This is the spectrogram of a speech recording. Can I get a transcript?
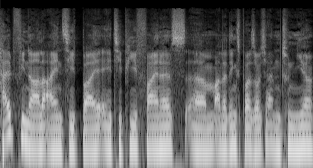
Halbfinale einzieht bei ATP Finals. Ähm, allerdings bei solch einem Turnier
